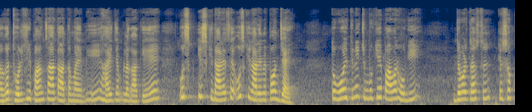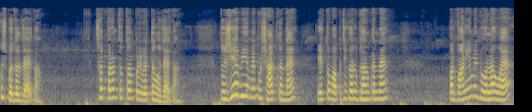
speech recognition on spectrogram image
अगर थोड़ी सी पाँच सात आत्माएँ भी हाई जंप लगा के उस, इस किनारे से उस किनारे में पहुँच जाए तो वो इतनी चुंबकीय पावर होगी, ज़बरदस्त कि सब कुछ बदल जाएगा। सब परम तत्व में परिवर्तन हो जाएगा। तो ये अभी हमें पुरुषार्थ करना है। एक तो बापू जी का रूप धारण करना है। और वाणियों में बोला हुआ है।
